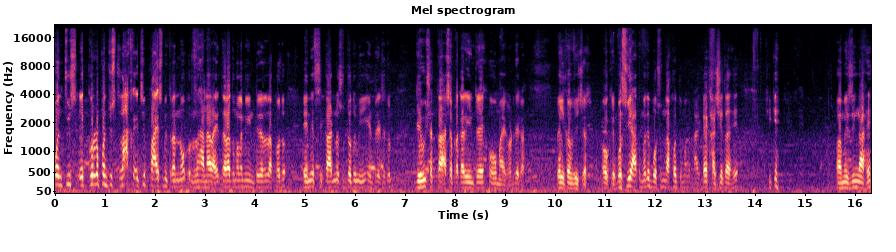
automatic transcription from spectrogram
पंचवीस एक करोड पंचवीस लाख याची प्राइस मित्रांनो राहणार आहे. त्याला तुम्हाला मी इंटेरियर दाखवतो. एन एफ सी कार्डनं सुद्धा तुम्ही एंट्री याच्यातून घेऊ शकता. अशा प्रकारे एंट्री आहे. हो माय गॉड का वेलकम फीचर ओके बसूया. आतमध्ये बसून दाखवतो तुम्हाला काय काय खासियत आहे. ठीक आहे. अमेझिंग आहे.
